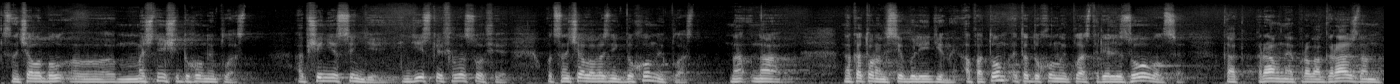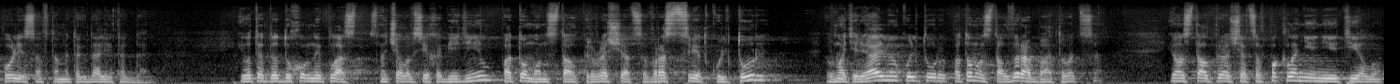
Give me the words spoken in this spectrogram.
сначала был э, мощнейший духовный пласт. Общение с Индией, индийская философия. Вот сначала возник духовный пласт, на, на, на котором все были едины, а потом этот духовный пласт реализовывался – как равные права граждан, полисов там и так далее, и так далее. И вот этот духовный пласт сначала всех объединил, потом он стал превращаться в расцвет культуры, в материальную культуру, потом он стал вырабатываться, и он стал превращаться в поклонение телу,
